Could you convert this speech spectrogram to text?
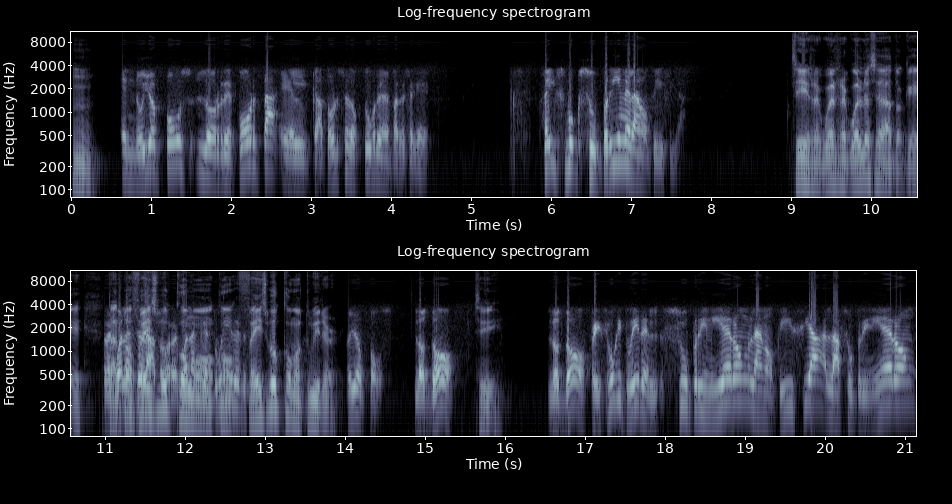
Mm. El New York Post lo reporta el 14 de octubre, me parece que Facebook suprime la noticia. Sí, recuerdo, recuerdo ese dato, que tanto Facebook, como, Facebook como Twitter. New York Post, los dos. Sí. Los dos, Facebook y Twitter, suprimieron la noticia, la suprimieron,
